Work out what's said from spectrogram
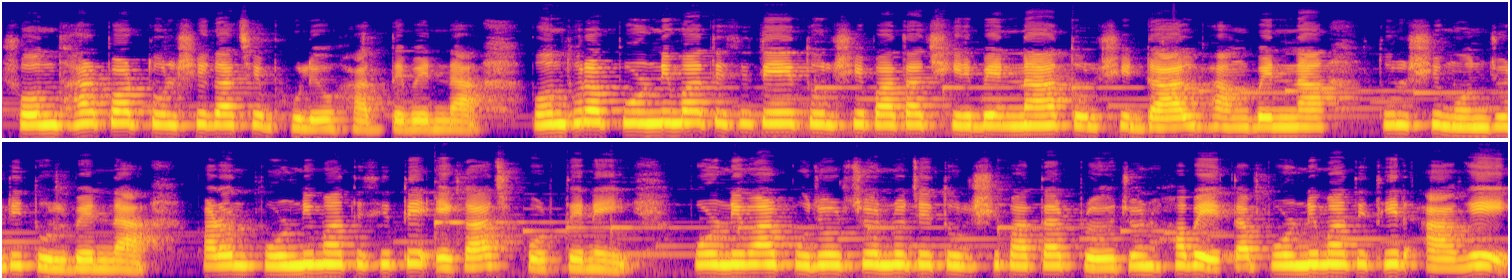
সন্ধ্যার পর তুলসী গাছে ভুলেও হাত দেবেন না। বন্ধুরা, পূর্ণিমা তিথিতে তুলসী পাতা ছিঁড়বেন না তুলসীর ডাল ভাঙবেন না, তুলসী মঞ্জুরি তুলবেন না। কারণ পূর্ণিমা তিথিতে এ কাজ করতে নেই। পূর্ণিমার পুজোর জন্য যে তুলসী পাতার প্রয়োজন হবে, তা পূর্ণিমা তিথির আগে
